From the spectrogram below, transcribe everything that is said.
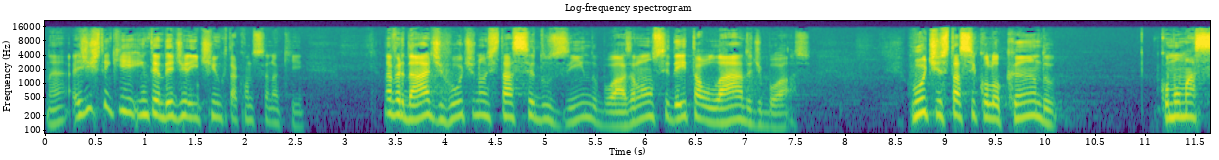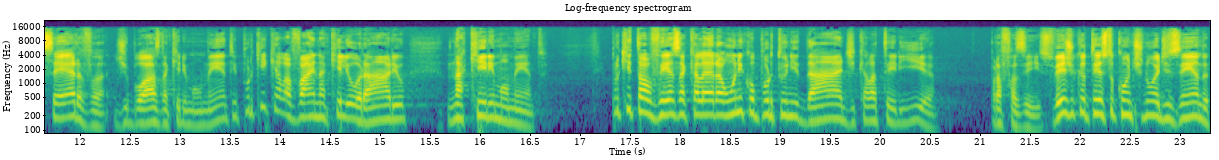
Né? A gente tem que entender direitinho o que está acontecendo aqui. Na verdade, Ruth não está seduzindo Boaz, ela não se deita ao lado de Boaz. Ruth está se colocando como uma serva de Boaz naquele momento. E por que, que ela vai naquele horário, naquele momento? Porque talvez aquela era a única oportunidade que ela teria para fazer isso. Veja que o texto continua dizendo:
